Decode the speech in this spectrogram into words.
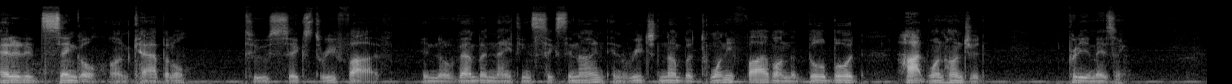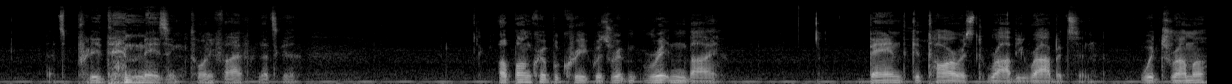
edited single on Capitol 2635 in November 1969 and reached number 25 on the Billboard Hot 100. Pretty amazing. That's pretty damn amazing. 25, that's good. Up on Cripple Creek was written, written by band guitarist Robbie Robertson, with drummer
